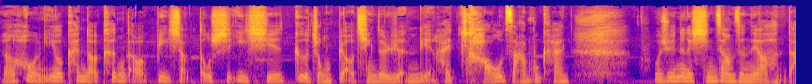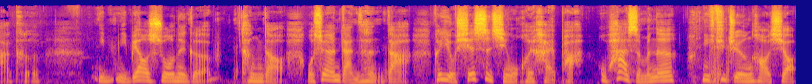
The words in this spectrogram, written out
然后你又看到坑道壁上都是一些各种表情的人脸，还嘈杂不堪。我觉得那个心脏真的要很大颗。你你不要说那个坑道，我虽然胆子很大，可有些事情我会害怕。我怕什么呢？你一定觉得很好笑。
